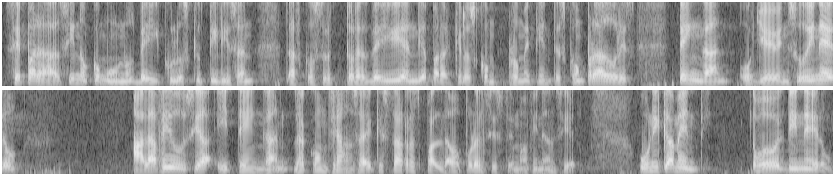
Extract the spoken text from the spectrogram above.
separadas, sino como unos vehículos que utilizan las constructoras de vivienda para que los comprometientes compradores tengan o lleven su dinero a la fiducia y tengan la confianza de que está respaldado por el sistema financiero. Únicamente todo el dinero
